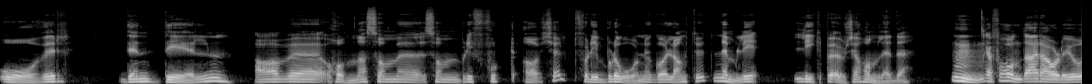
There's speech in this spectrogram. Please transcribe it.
over den delen av eh, hånda som, eh, som blir fort avkjølt, fordi blodårene går langt ut, nemlig like på øverste håndleddet. Mm, ja, for hånd, der har du jo,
